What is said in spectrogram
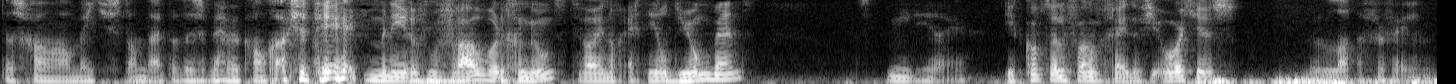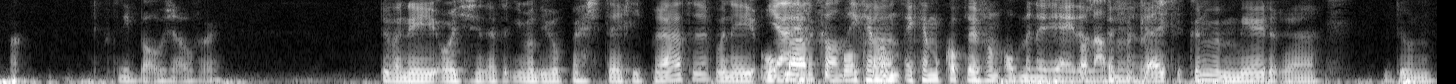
Dat is gewoon wel een beetje standaard. Dat, is, heb ik gewoon geaccepteerd. Meneer of mevrouw worden genoemd, terwijl je nog echt heel jong bent. Dat is niet heel erg Je koptelefoon vergeten of je oortjes. la- vervelend. Maar ik word er niet boos over. Wanneer je je oortjes in hebt en iemand die wil per se tegen je praten. Wanneer je ja, van, kapot ik heb, ik heb mijn koptelefoon op met een reden. Wacht, Laat me even rust. kijken, kunnen we meerdere doen?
